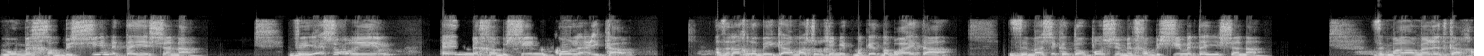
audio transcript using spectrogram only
ומכבשין את הישנה. ויש אומרים, אין מכבשין כל העיקר. אז אנחנו בעיקר מה שהולכים להתמקד בברייתא, זה מה שכתוב פה שמכבשים את הישנה. אז הגמרא אומרת ככה,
